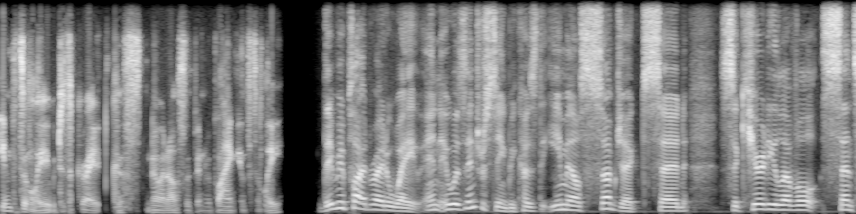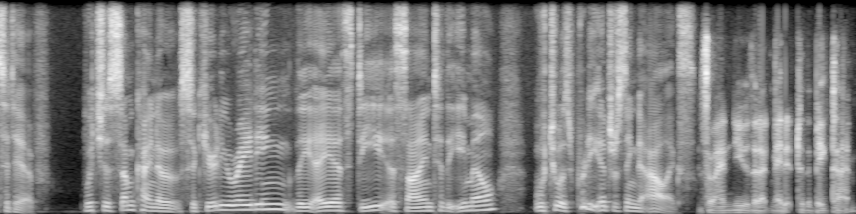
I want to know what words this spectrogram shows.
instantly, which is great because no one else has been replying instantly. They replied right away. And it was interesting because the email subject said security level sensitive, which is some kind of security rating the ASD assigned to the email, which was pretty interesting to Alex. So I knew that I'd made it to the big time.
